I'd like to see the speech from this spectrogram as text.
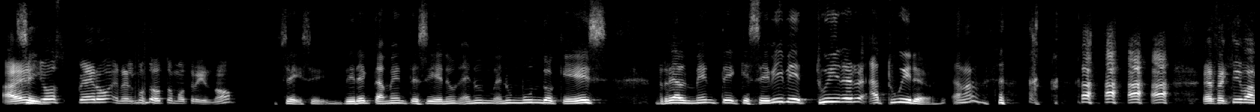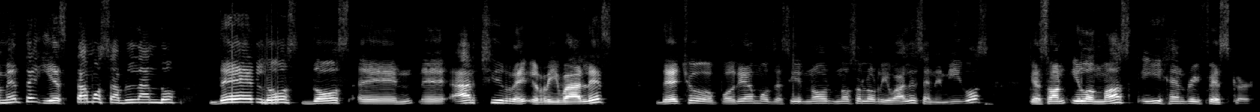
a ellos, pero en el mundo automotriz, ¿no? Sí, sí, directamente, sí, en un, en un, en un mundo que es realmente que se vive Twitter a Twitter. ¿ah? Efectivamente, y estamos hablando de los dos eh, eh archirrivales, de hecho podríamos decir no, no solo rivales, enemigos, que son Elon Musk y Henry Fisker.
